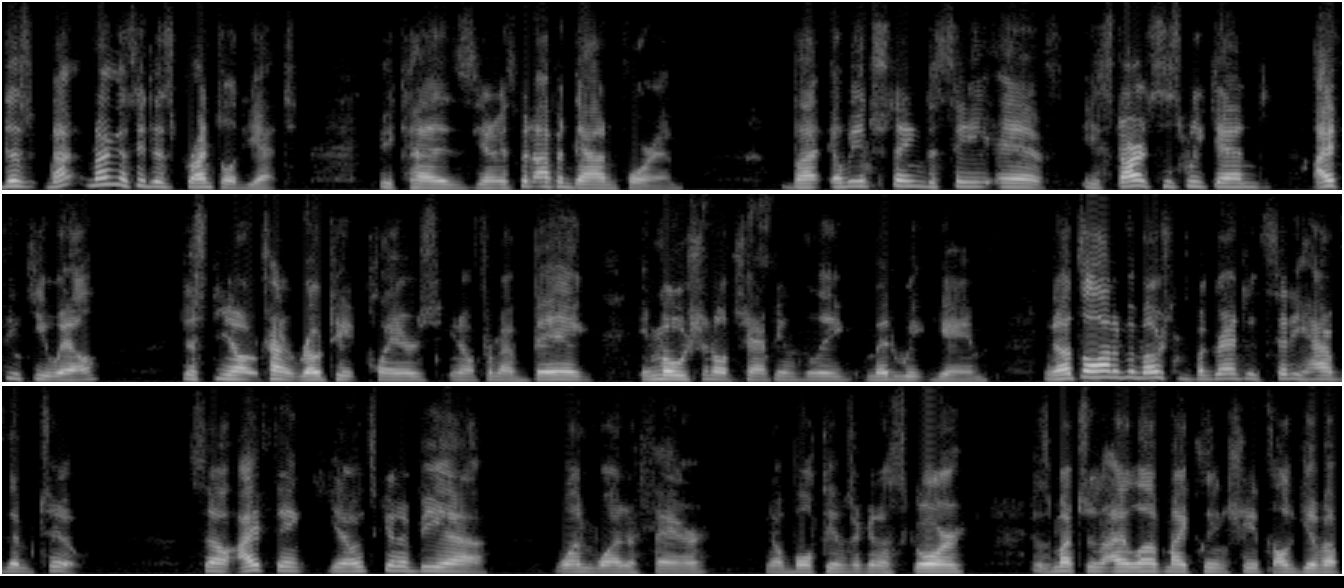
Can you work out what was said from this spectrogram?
dis- not I'm not gonna say disgruntled yet, because you know it's been up and down for him. But it'll be interesting to see if he starts this weekend. I think he will. Just you know, trying to rotate players, you know, from a big emotional Champions League midweek game. You know, it's a lot of emotions, but granted, City have them too. So I think you know it's going to be a one-one affair. You know, both teams are going to score. As much as I love my clean sheets, I'll give up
